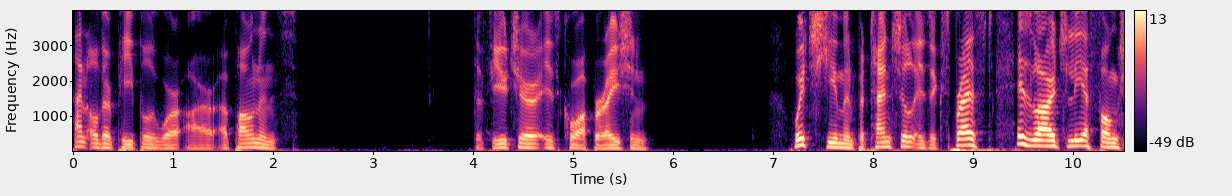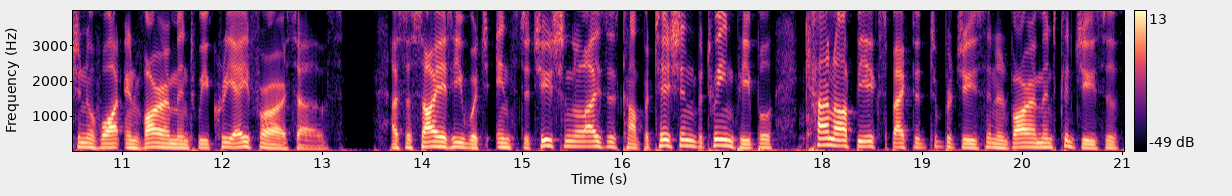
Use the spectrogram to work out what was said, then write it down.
and other people were our opponents. The future is cooperation. Which human potential is expressed is largely a function of what environment we create for ourselves. A society which institutionalizes competition between people cannot be expected to produce an environment conducive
